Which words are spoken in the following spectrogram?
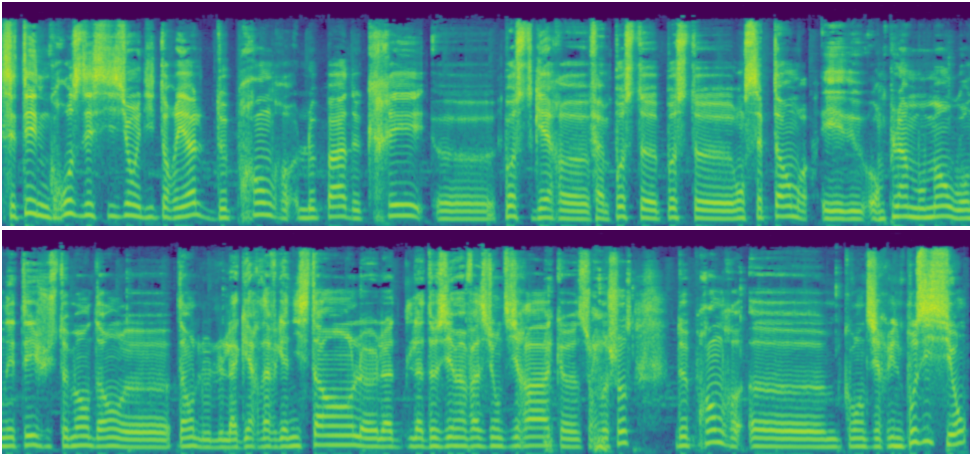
C'était une grosse décision éditoriale de prendre le pas de créer euh, post-guerre, euh, enfin post post euh, 11 septembre et en plein moment où on était justement dans euh, dans la guerre d'Afghanistan, la, deuxième invasion d'Irak, euh, ce genre de choses, de prendre euh, comment dire une position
